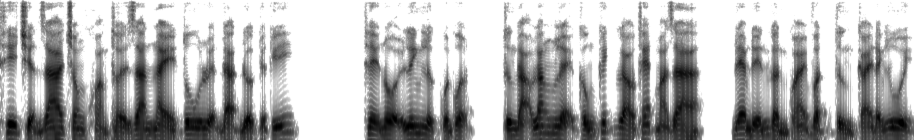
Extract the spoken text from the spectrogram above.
thi triển ra trong khoảng thời gian này tu luyện đạt được tuyệt kỹ. Thể nội linh lực quần quận từng đạo lăng lệ công kích gào thét mà ra, đem đến gần quái vật từng cái đánh lui.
